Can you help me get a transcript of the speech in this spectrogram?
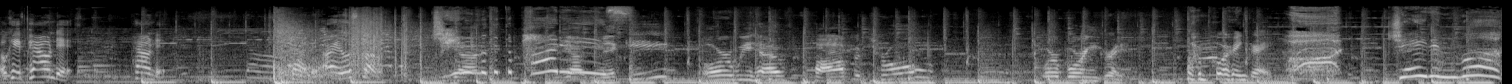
Okay, pound it. Pound it. Pound it. All right, let's go. Jayden, look at the potty. We got. Mickey, or we have Paw Patrol, or Boring Gray. Or boring gray. Jayden, look.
